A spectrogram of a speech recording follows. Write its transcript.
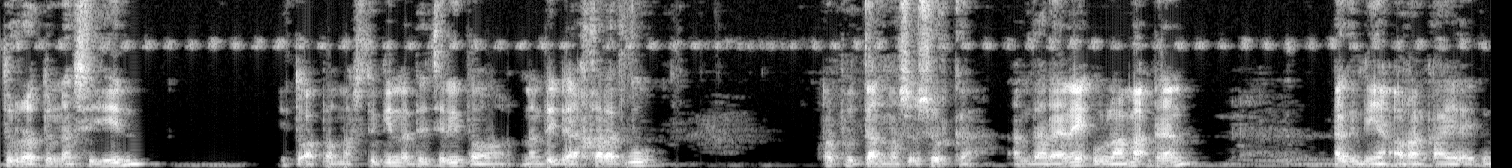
Duratun Nasihin itu apa Mas Dukin nanti cerita nanti di akhiratku rebutan masuk surga antara ini ulama dan agnia orang kaya itu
